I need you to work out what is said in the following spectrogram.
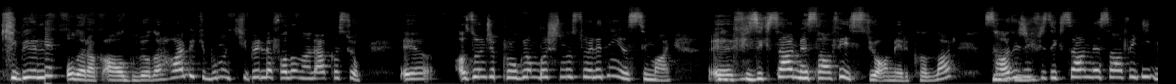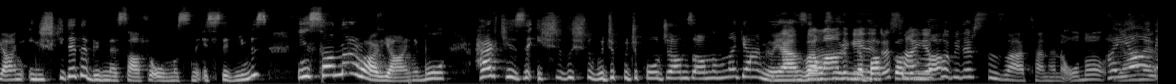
kibirli olarak algılıyorlar. Halbuki bunun kibirle falan alakası yok. E, az önce program başında söyledin ya Simay, e, fiziksel mesafe istiyor Amerikalılar. Sadece Hı hı. fiziksel mesafe değil yani ilişkide de bir mesafe olmasını istediğimiz insanlar var yani. Bu herkesle içli dışlı vıcık vıcık olacağımız anlamına gelmiyor. Yani, Yani zamanı gelince sen bakkalımla- yapabilirsin zaten. Hani onu Ha yani, yani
